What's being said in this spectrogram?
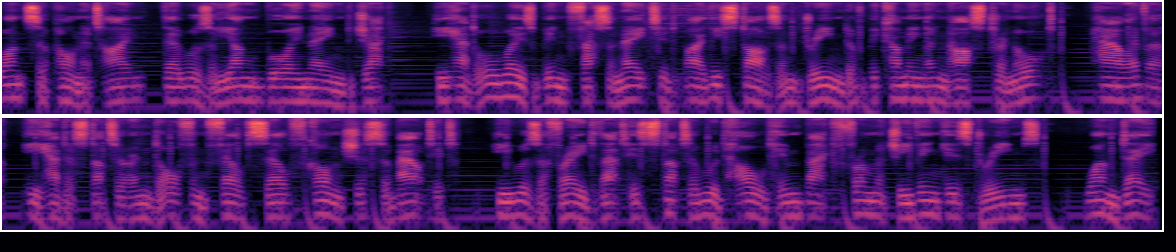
Once upon a time, there was a young boy named Jack. He had always been fascinated by the stars and dreamed of becoming an astronaut. However, he had a stutter and often felt self-conscious about it. He was afraid that his stutter would hold him back from achieving his dreams. One day,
